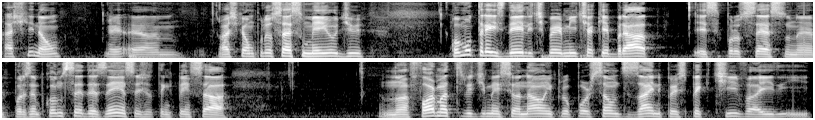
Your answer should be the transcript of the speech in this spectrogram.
acho que não. É, é, acho que é um processo meio de como o 3D ele te permite a quebrar esse processo, né? Por exemplo, quando você desenha, você já tem que pensar na forma tridimensional, em proporção, design, perspectiva e, e-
